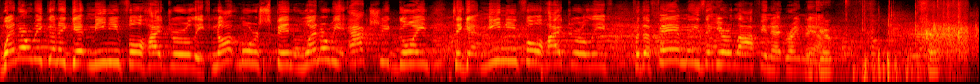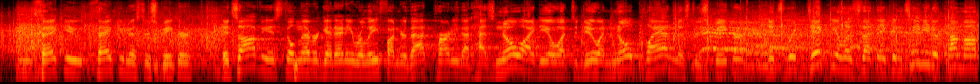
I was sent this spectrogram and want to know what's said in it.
when are we going to get meaningful hydro relief? Not more spin. When are we actually going to get meaningful hydro relief for the families that you're laughing at right Thank now? you. Thank you, thank you, Mr. Speaker. It's obvious they'll never get any relief under that party that has no idea what to do and no plan, Mr. Speaker. It's ridiculous that they continue to come up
